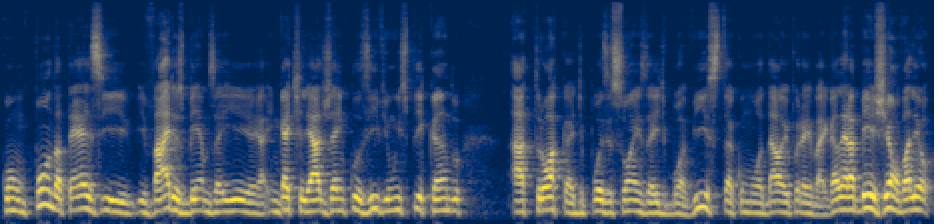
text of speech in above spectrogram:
compondo a tese e vários BEMs aí engatilhados, já inclusive um explicando a troca de posições aí de Boa Vista com modal e por aí vai. Galera, beijão, valeu!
